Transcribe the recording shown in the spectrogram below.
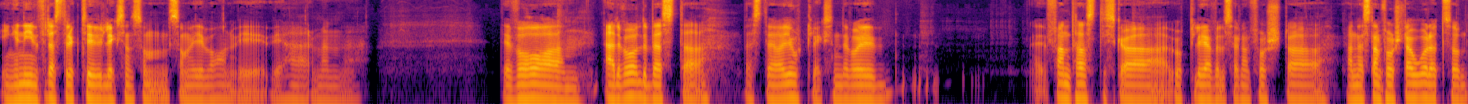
ingen infrastruktur liksom som, som vi är van vid, vid här. Men eh, det var, mm, ja, det var det bästa, bästa jag har gjort liksom. Det var ju eh, fantastiska upplevelser den första, ja, nästan första året så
